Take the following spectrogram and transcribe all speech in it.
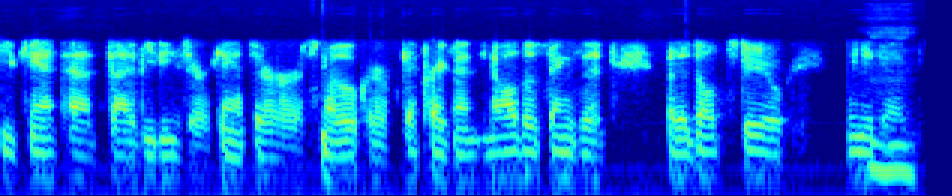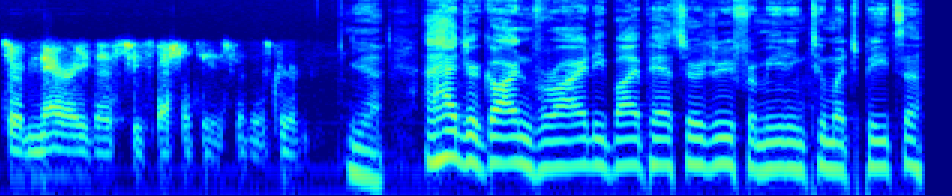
you can't have diabetes or cancer or smoke or get pregnant. You know, all those things that, that adults do. We need mm-hmm. to sort of marry those two specialties for this group. Yeah. I had your garden variety bypass surgery from eating too much pizza.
